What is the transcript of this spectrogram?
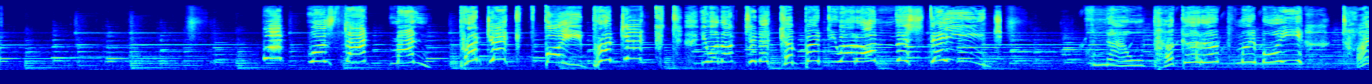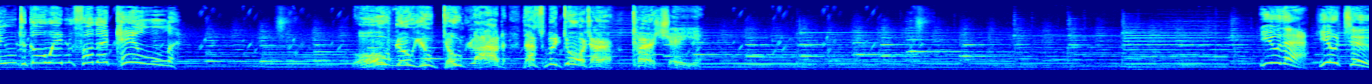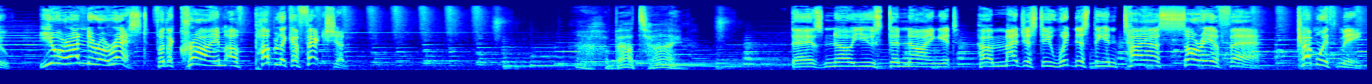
What was that, man? Project, boy, project! You are not in a cupboard, you are on the stage! Now pucker up, my boy. Time to go in for the kill. Oh, no, you don't, lad. That's my daughter, Kershey. You there, you two! You are under arrest for the crime of public affection. Ah, about time. There's no use denying it. Her Majesty witnessed the entire sorry affair. Come with me.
